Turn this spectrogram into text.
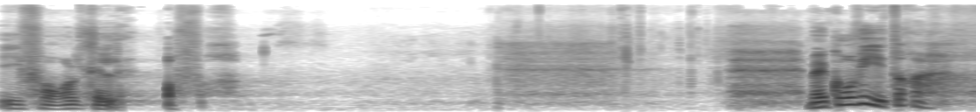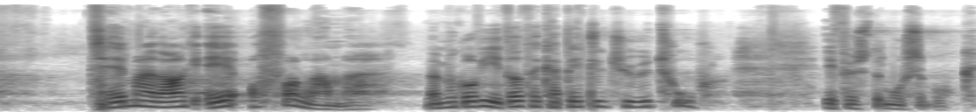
i forhold til offer. Vi går videre. Temaet i dag er offerlammet. Men vi går videre til kapittel 22 i første Mosebok.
